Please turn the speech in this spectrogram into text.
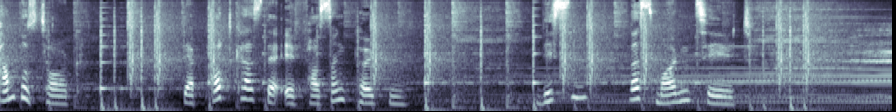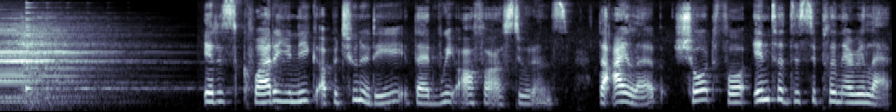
Campus Talk, der Podcast der FH St. Pölten. Wissen, was morgen zählt. It is quite a unique opportunity that we offer our students. The iLab, short for Interdisciplinary Lab.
